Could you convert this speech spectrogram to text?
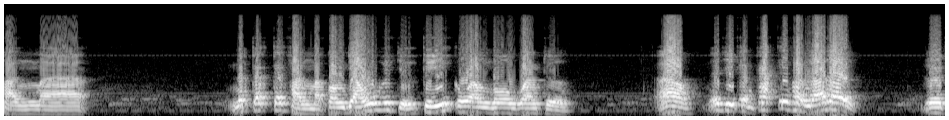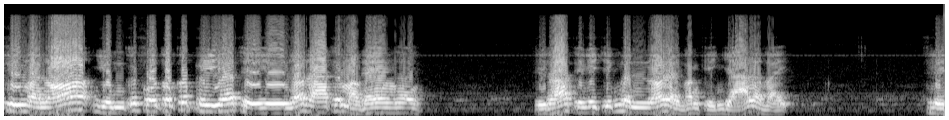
phần mà nó cắt cái phần mà con dấu với chữ ký của ông Ngô Quang Trường. Không? Nó chỉ cần cắt cái phần đó thôi. Rồi khi mà nó dùng cái photocopy á, thì nó ra cái màu đen thôi thì đó TV chứng minh nói là văn kiện giả là vậy. Thì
